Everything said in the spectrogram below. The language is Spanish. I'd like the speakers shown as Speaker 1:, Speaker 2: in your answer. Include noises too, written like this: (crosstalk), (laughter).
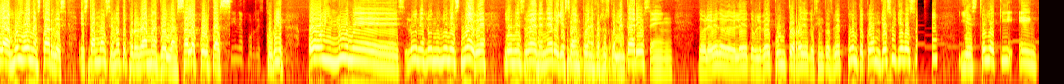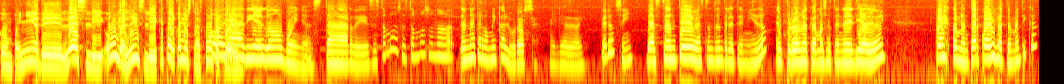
Speaker 1: Hola, muy buenas tardes. Estamos en otro programa de la Sala Oculta Cine por Descubrir. Hoy lunes, lunes, lunes, lunes 9, lunes 9 de enero. Ya saben, pueden dejar sus comentarios en www.radio200b.com. Yo soy Diego Sonia y estoy aquí en compañía de Leslie. Hola Leslie, ¿qué tal? ¿Cómo estás? ¿Cómo te fue?
Speaker 2: Hola Diego, buenas tardes. Estamos, estamos una, en una tarde muy calurosa el día de hoy. Pero sí, bastante, bastante entretenido el programa que vamos a tener el día de hoy. ¿Puedes comentar cuál es la temática?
